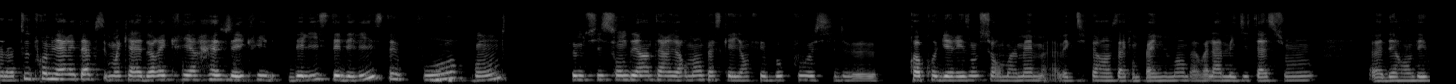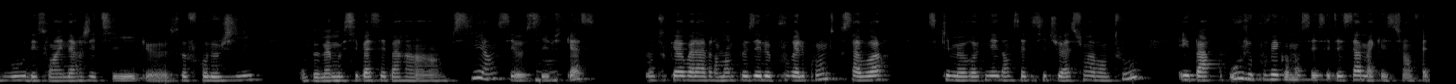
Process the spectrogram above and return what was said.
La toute première étape, c'est moi qui adore écrire. J'ai écrit des listes et des listes pour, mmh. contre. Je me suis sondée intérieurement parce qu'ayant fait beaucoup aussi de propre guérison sur moi-même avec différents accompagnements, ben voilà, méditation, euh, des rendez-vous, des soins énergétiques, sophrologie, On peut même aussi passer par un psy, hein, c'est aussi Mmh. efficace. En tout cas, voilà, vraiment peser le pour et le contre, savoir ce qui me retenait dans cette situation avant tout et par où je pouvais commencer. C'était ça ma question en fait,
